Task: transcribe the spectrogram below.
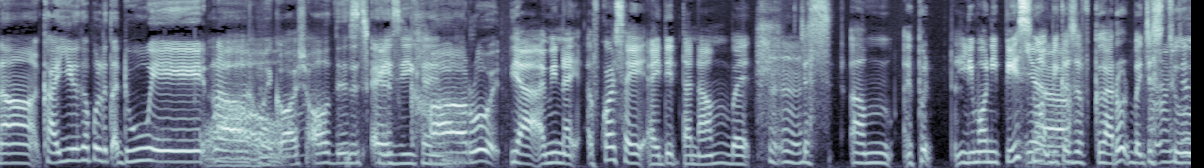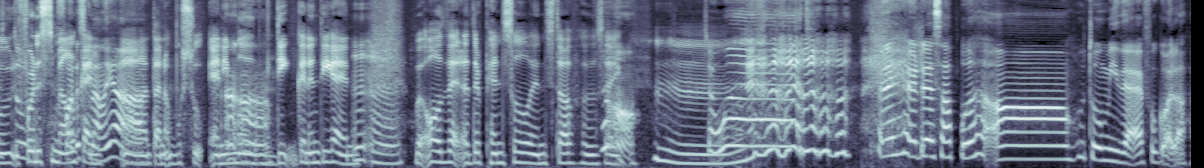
Nak kaya ke apa letak duit lah. Oh my Wow. gosh, all this That's crazy is kan. karut. Yeah, I mean, I, of course, I, I did tanam, but just um, I put limau nipis not Yeah. because of karut, but just Mm-mm, to, just to- for the smell for the kan. smell, yeah. Ah, tak nak busuk animal Uh-uh. dig kan nanti kan. But all that other pencil and stuff, I was like, Oh. hmm. Macam what? And I heard that siapa uh, Who told me that I forgot lah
